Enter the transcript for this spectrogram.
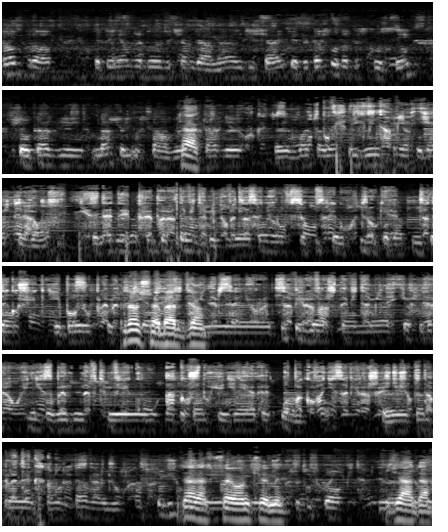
Rok rok te pieniądze były wyciągane i dzisiaj, kiedy doszło do dyskusji przy okazji naszej ustawy, Tak. ustawy e, Odpowiednich witamin i minerałów. Niestety preparaty witaminowe dla seniorów są z reguły drogie, dlatego sięgnij po suplement Proszę bardzo. Vitaminer Senior. Zawiera ważne witaminy i minerały niezbędne w tym wieku, a kosztuje niewiele. Opakowanie zawiera 60 tabletek, które wystarczą Zaraz przełączymy dziada.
